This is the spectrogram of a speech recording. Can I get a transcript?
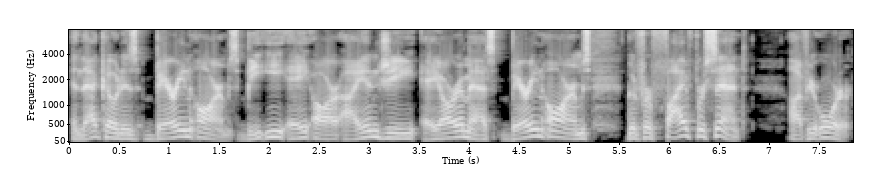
And that code is Bearing Arms, B E A R I N G A R M S, Bearing Arms, good for 5% off your order.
